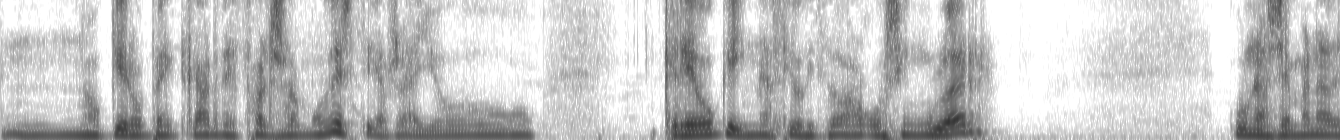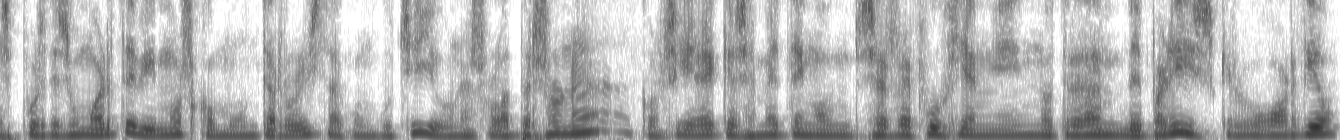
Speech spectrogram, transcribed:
no quiero pecar de falsa modestia, o sea, yo creo que Ignacio hizo algo singular. Una semana después de su muerte vimos como un terrorista con un cuchillo, una sola persona, consigue que se meten, se refugian en Notre Dame de París, que luego ardió.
